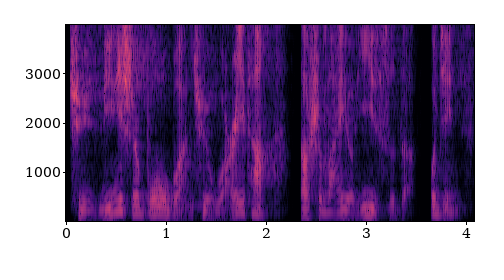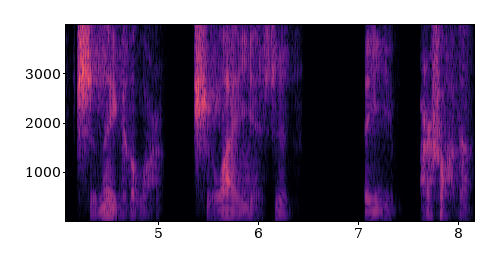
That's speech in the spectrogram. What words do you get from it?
去临时博物馆去玩一趟，倒是蛮有意思的。不仅室内可玩，室外也是可以玩耍的。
